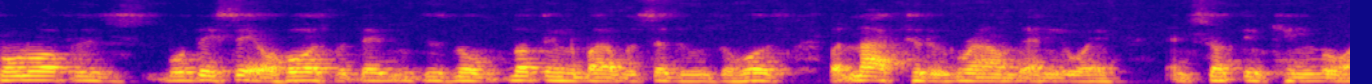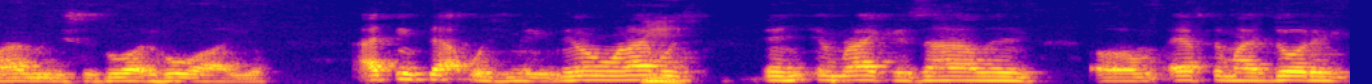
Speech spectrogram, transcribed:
thrown off his, well, they say a horse, but then there's no nothing in the Bible said it was a horse, but knocked to the ground anyway. And something came around him. He says, Lord, who are you? I think that was me. You know, when I hmm. was in, in Rikers Island, um, after my daughter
